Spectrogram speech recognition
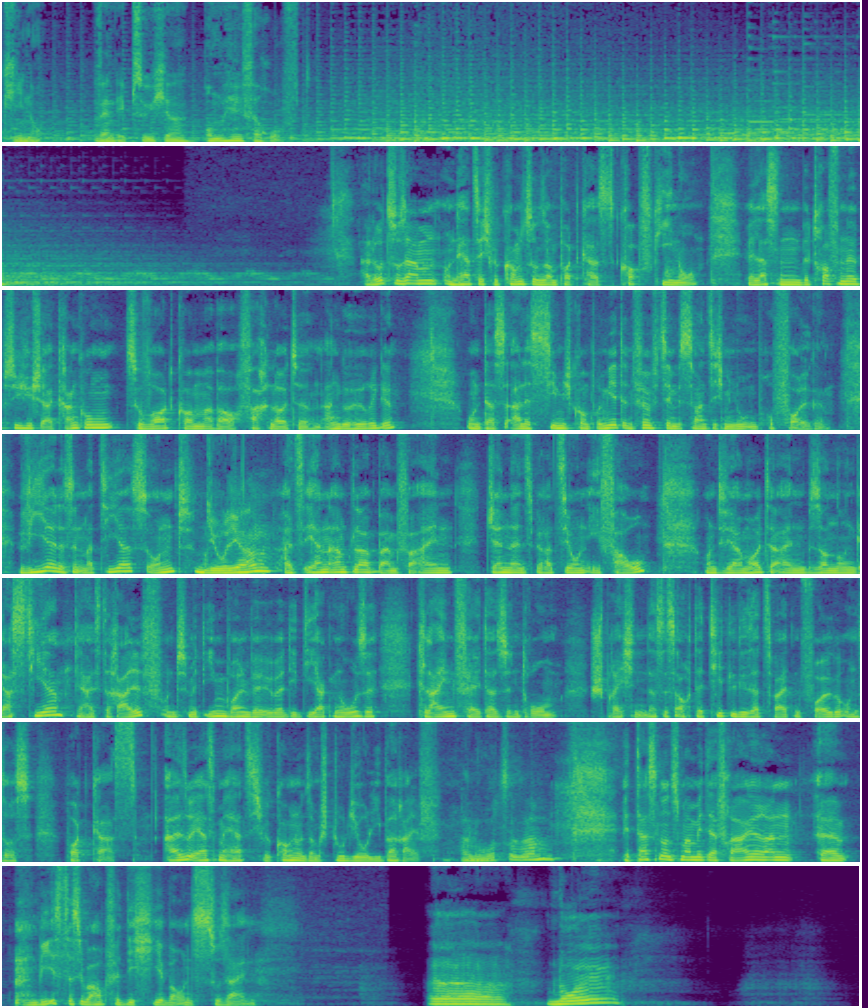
Kopfkino, wenn die Psyche um Hilfe ruft. Hallo zusammen und herzlich willkommen zu unserem Podcast Kopfkino. Wir lassen Betroffene psychische Erkrankungen zu Wort kommen, aber auch Fachleute und Angehörige. Und das alles ziemlich komprimiert in 15 bis 20 Minuten pro Folge. Wir, das sind Matthias und Julia, als Ehrenamtler beim Verein Gender Inspiration e.V. Und wir haben heute einen besonderen Gast hier, der heißt Ralf und mit ihm wollen wir über die Diagnose Kleinfelter-Syndrom sprechen. Das ist auch der Titel dieser zweiten zweiten Folge unseres Podcasts. Also erstmal herzlich willkommen in unserem Studio, lieber Ralf. Hallo zusammen. Wir tasten uns mal mit der Frage ran, äh, wie ist es überhaupt für dich, hier bei uns zu sein? Äh, neu,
